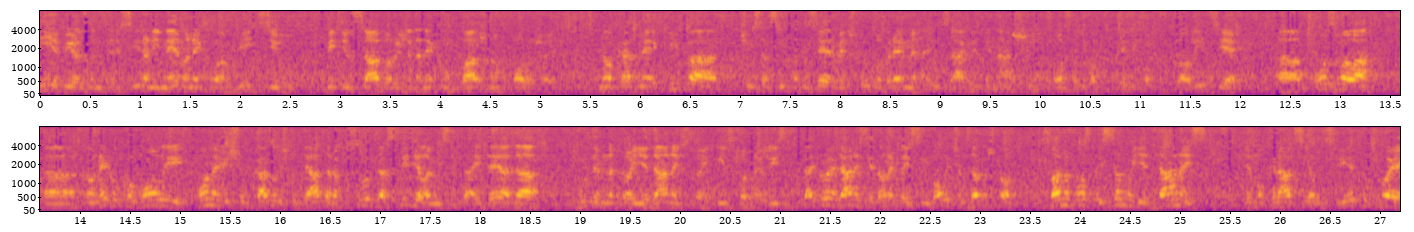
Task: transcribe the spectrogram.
nije bio zainteresiran i nema neku ambiciju biti u saboru ili na nekom važnom položaju. No kad me ekipa, čiji sam simpatizer već dugo vremena i u Zagreb je naš i ostali okupljeni poput koalicije, pozvala kao neko ko voli ponajviše u kazalištu teatar apsurda, svidjela mi se ta ideja da budem na toj 11. izbornoj listi. Taj broj 11 je donekle i simboličan zato što stvarno postoji samo 11 demokracija u svijetu koje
